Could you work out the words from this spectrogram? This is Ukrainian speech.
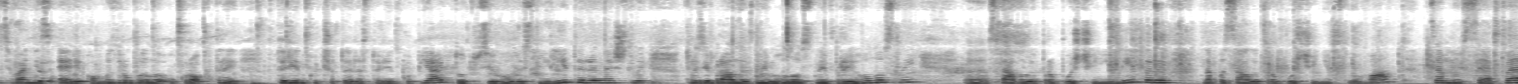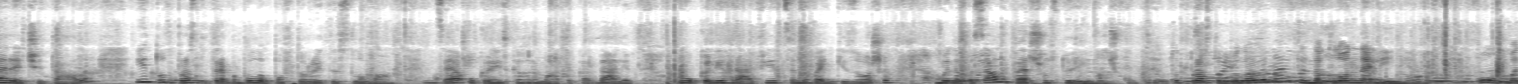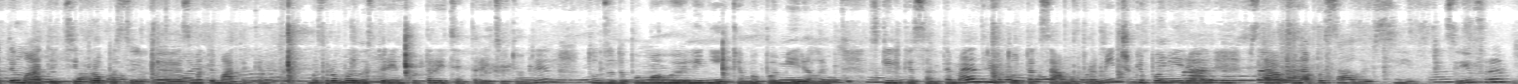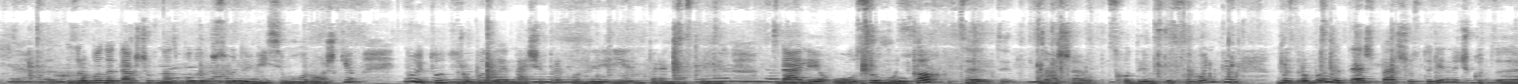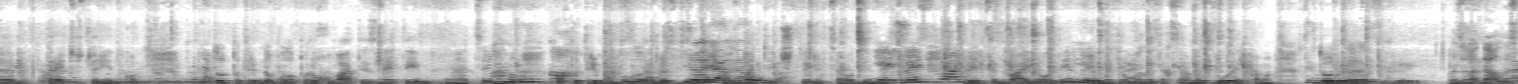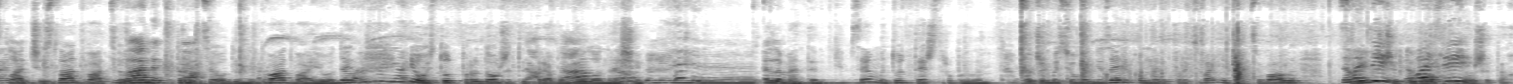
напрацюванні з Еріком ми зробили у крок 3 сторінку 4, сторінку 5. Тут всі голосні літери знайшли, розібрали з ним голосний приголосний. е, Ставили пропущені літери, написали пропущені слова. Це ми все перечитали, і тут просто треба було повторити слова. Це українська граматика. Далі у каліграфії це новенький зошит. Ми написали першу сторіночку. Тут просто були елементи, наклонна лінія. Математиці прописи е, з математики ми зробили сторінку 30-31. Тут за допомогою лінійки ми поміряли скільки сантиметрів. Тут так само промінчики поміряли, написали всі цифри. Зробили так, щоб в нас було всюди 8 горошків. Ну і тут зробили наші приклади і перенесли їх. Далі у совуньках, це наша сходинки совуньки. Ми зробили теж першу сторіночку, е, третю сторінку. Тут потрібно було порахувати, знайти е, цифру. Тут потрібно було розділити. Ось 24 це 1 і 3, 3 це 2 і 1. Ну і ми зробили так само з п'ятірками. Тут е, згадали склад числа, 2 це 1, 3 це 1 і 2, 2 і 1. І ось тут продовжити треба було наші елементи. Все ми тут теж зробили. Отже, ми сьогодні з Еріком на відпрацюванні працювали в цих чотирьох зошитах.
